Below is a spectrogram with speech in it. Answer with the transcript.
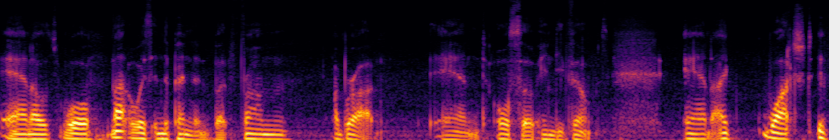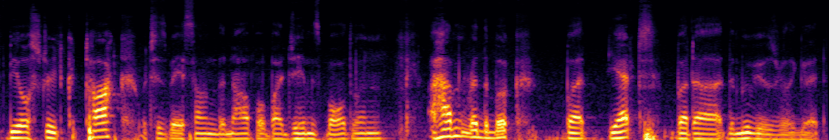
And I was, well, not always independent, but from abroad and also indie films. And I watched If Beale Street Could Talk, which is based on the novel by James Baldwin. I haven't read the book, but yet, but uh, the movie was really good.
